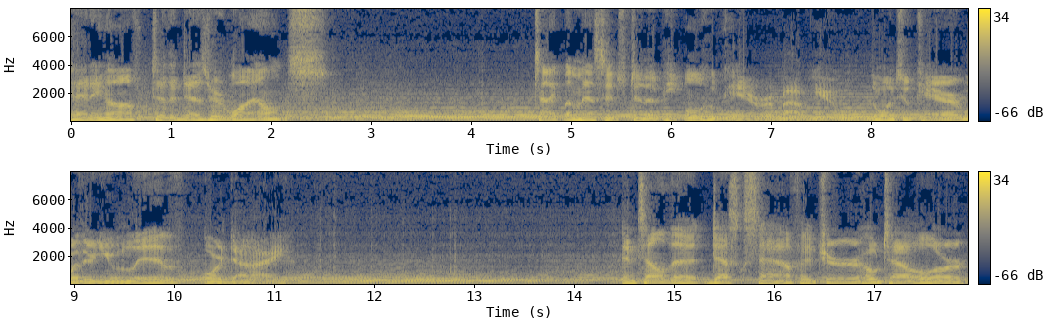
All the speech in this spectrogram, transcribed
Heading off to the desert wilds? Type a message to the people who care about you, the ones who care whether you live or die. And tell the desk staff at your hotel or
